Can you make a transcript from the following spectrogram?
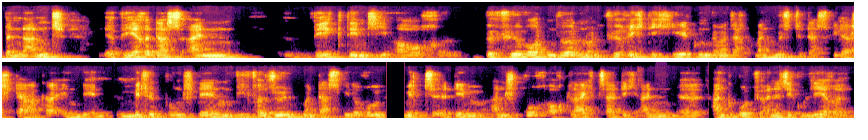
benannt. Wäre das ein Weg, den Sie auch befürworten würden und für richtig hielten, wenn man sagt, man müsste das wieder stärker in den Mittelpunkt stellen? Und wie versöhnt man das wiederum mit äh, dem Anspruch, auch gleichzeitig ein äh, Angebot für eine säkuläre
